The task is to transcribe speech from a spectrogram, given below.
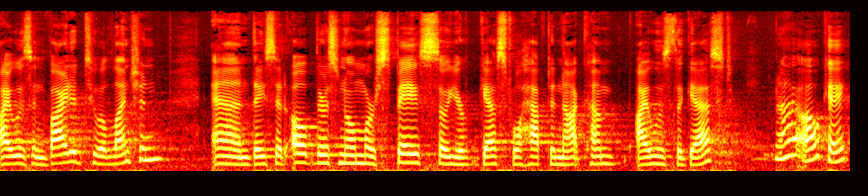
I was invited to a luncheon, And they said, Oh, there's no more space, so your guest will have to not come. I was the guest. I, okay.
